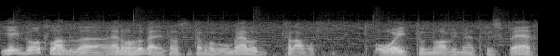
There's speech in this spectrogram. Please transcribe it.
E aí do outro lado da. Era uma rodoviária, então assim, tava o cogumelo, sei lá, uns 8, 9 metros perto.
